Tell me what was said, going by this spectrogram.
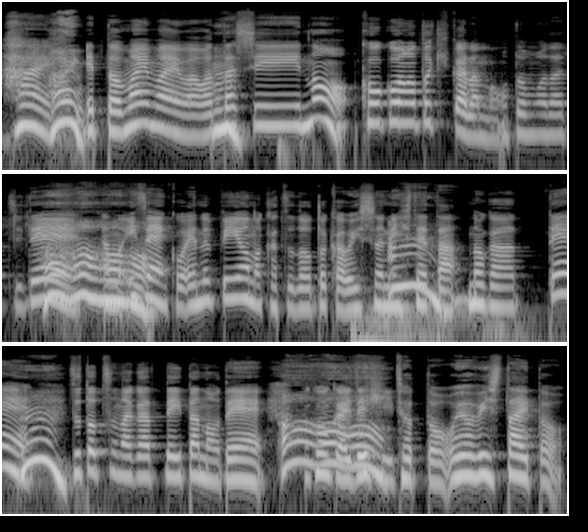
はい。はい。えっと、マイマイは私の高校の時からのお友達で、はあの、以前こう NPO の活動とかを一緒にしてたのがあって、うん。ずっと繋がっていたので、今回ぜひちょっとお呼びしたいと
